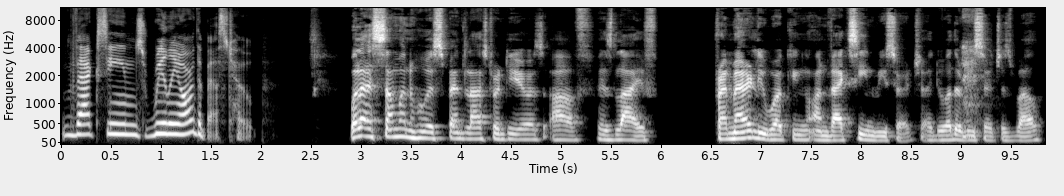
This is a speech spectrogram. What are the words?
vaccines really are the best hope well as someone who has spent last 20 years of his life primarily working on vaccine research. I do other research as well.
